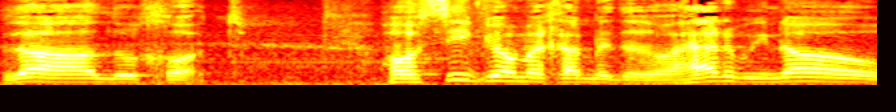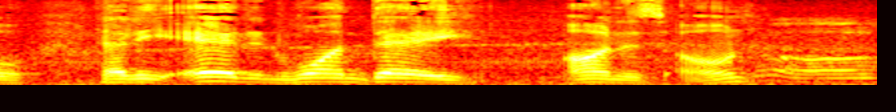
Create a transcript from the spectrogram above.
the luchot. How do we know that he added one day on his own?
